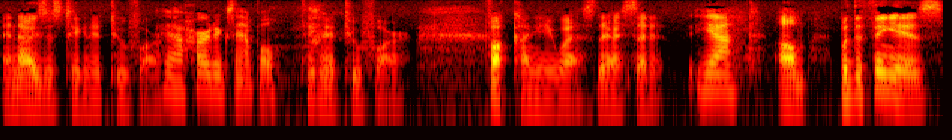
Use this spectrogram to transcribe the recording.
and now he's just taking it too far. Yeah, hard example. Taking it too far. Fuck Kanye West. There, I said it. Yeah. Um, but the thing is,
